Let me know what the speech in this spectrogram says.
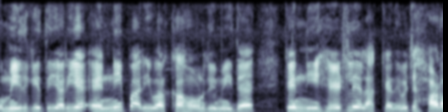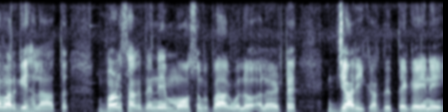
ਉਮੀਦ ਕੀਤੀ ਜਾ ਰਹੀ ਹੈ। ਇੰਨੀ ਭਾਰੀ ਵਰਖਾ ਹੋਣ ਦੀ ਉਮੀਦ ਹੈ ਕਿ ਨੀ ਹੇਠਲੇ ਇਲਾਕਿਆਂ ਦੇ ਵਿੱਚ ਹੜ੍ਹ ਵਰਗੇ ਹਾਲਾਤ ਬਣ ਸਕਦੇ ਨੇ। ਮੌਸਮ ਵਿਭਾਗ ਵੱਲੋਂ ਅਲਰਟ ਜਾਰੀ ਕਰ ਦਿੱਤੇ ਗਏ ਨੇ,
